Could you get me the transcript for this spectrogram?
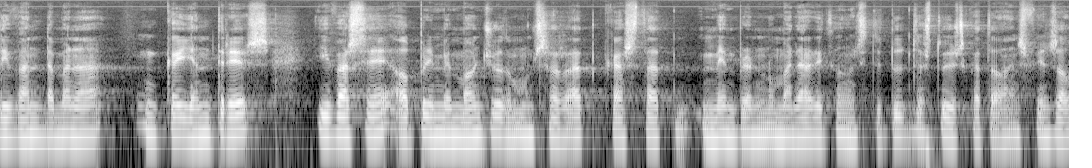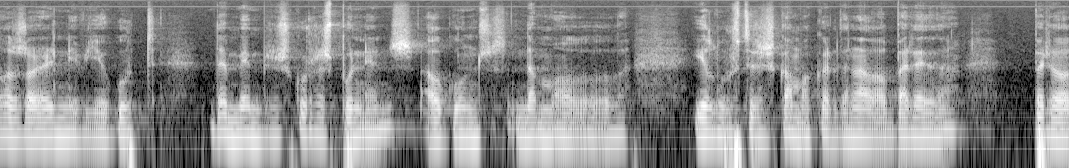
li van demanar que hi entrés i va ser el primer monjo de Montserrat que ha estat membre numerari de l'Institut d'Estudis Catalans. Fins aleshores n'hi havia hagut de membres corresponents, alguns de molt il·lustres com el cardenal Alvareda, però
